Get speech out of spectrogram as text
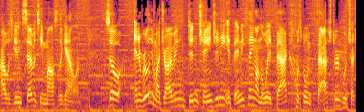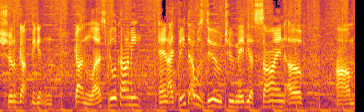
I was getting 17 miles to the gallon. So, and really my driving didn't change any. If anything, on the way back, I was going faster, which I should have got be getting, gotten less fuel economy. And I think that was due to maybe a sign of um,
